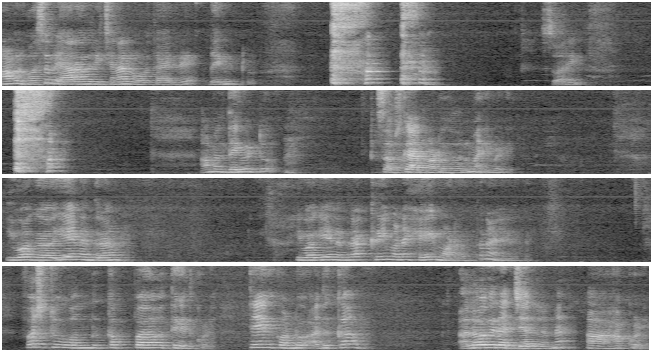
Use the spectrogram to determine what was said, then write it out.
ಆಮೇಲೆ ಹೊಸಬ್ರು ಯಾರಾದರೂ ಈ ಚಾನಲ್ ನೋಡ್ತಾ ಇದ್ದರೆ ದಯವಿಟ್ಟು ಸಾರಿ ಆಮೇಲೆ ದಯವಿಟ್ಟು ಸಬ್ಸ್ಕ್ರೈಬ್ ಮಾಡೋದನ್ನು ಮರಿಬೇಡಿ. ಇವಾಗ ಏನಂದ್ರೆ? ಇವಾಗ ಏನಂದ್ರೆ ಕ್ರೀಮನ್ನು ಹೇಗೆ ಮಾಡೋದಂತ ನಾನು ಹೇಳಿದೆ. ಫಸ್ಟು ಒಂದು ಕಪ್ ತೆಗೆದುಕೊಳ್ಳಿ. ತೆಗೆದುಕೊಂಡು ಅದಕ್ಕೆ ಅಲೋವೆರಾ ಜೆಲ್ಲನ್ನು ಹಾಕ್ಕೊಳ್ಳಿ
